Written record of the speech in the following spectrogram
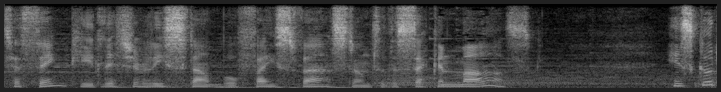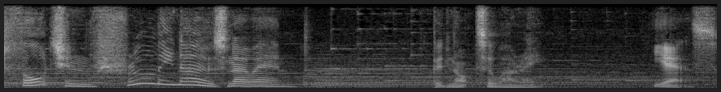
To think he'd literally stumble face first onto the second mask. His good fortune truly knows no end. But not to worry. Yes,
